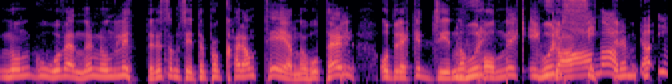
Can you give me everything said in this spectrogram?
noen gode venner, noen lyttere, som sitter på karantenehotell og drikker gin og Hvor- tonic i Hvor Ghana. sitter de? Ja, i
